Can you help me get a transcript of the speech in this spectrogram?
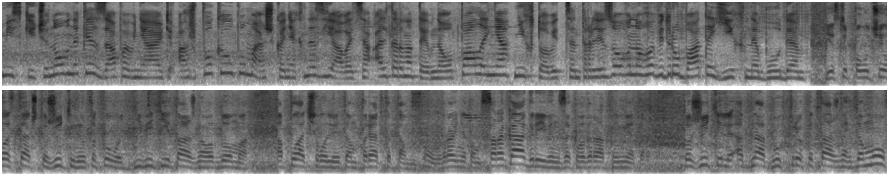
Міські чиновники запевняють, аж поки у помешканнях не з'явиться альтернативне опалення, ніхто від централізованого відрубати їх не буде. Если получилось так, что жители вот такого девятиэтажного дома оплачивали там порядка там, ну, в районе там, 40 гривен за квадратный метр, то жители одна-, двух-, трехэтажных домов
